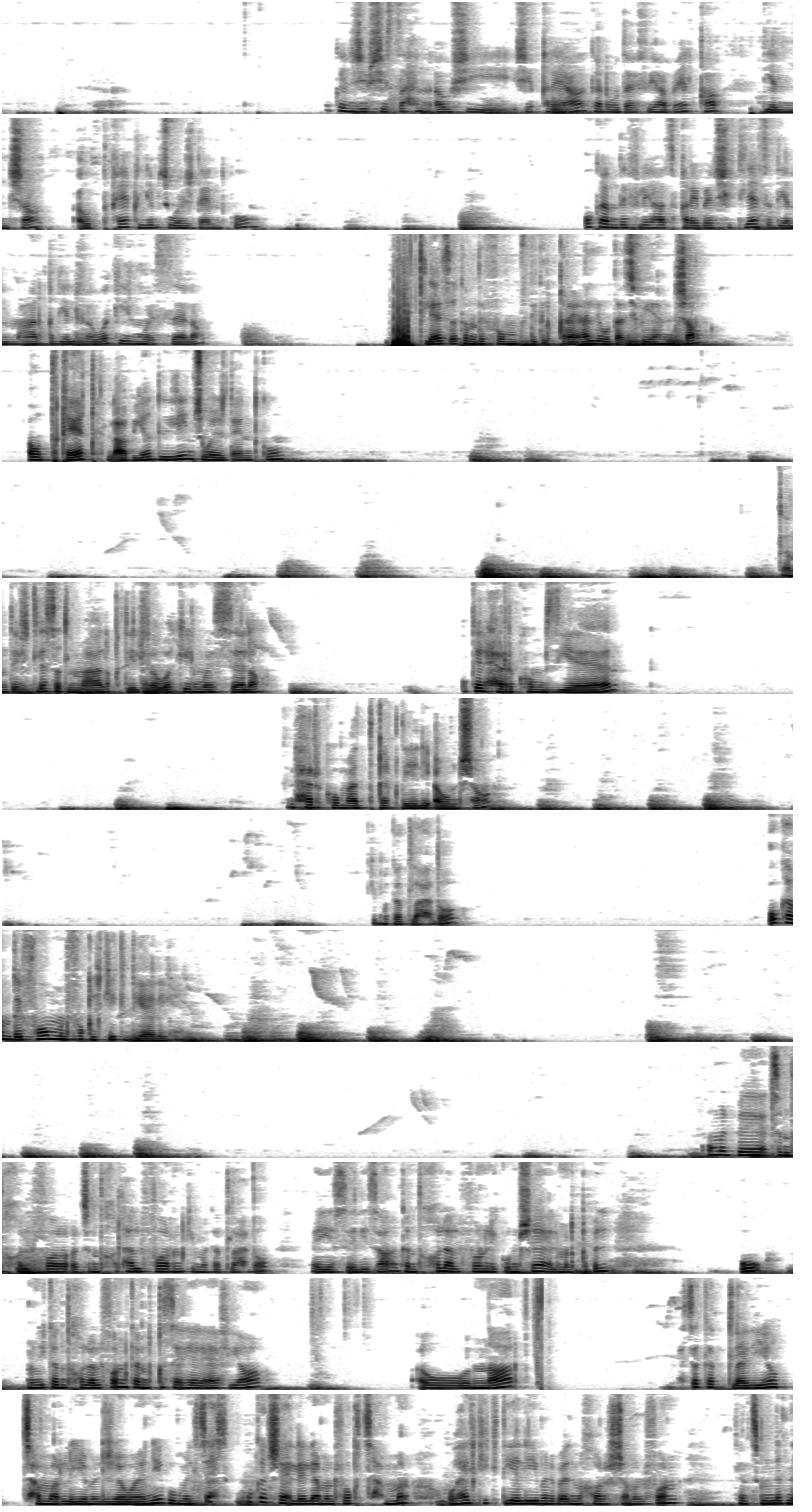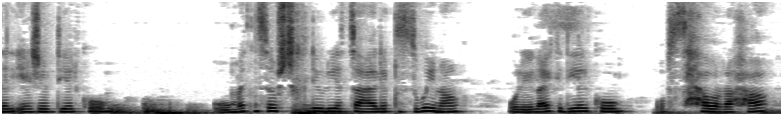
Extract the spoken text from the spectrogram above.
وكنجيب شي صحن أو شي شي قريعة كنوضع فيها معلقه ديال النشا أو الدقيق اللي متواجد عندكم. وكنضيف ليها تقريبا شي ثلاثة ديال المعالق ديال الفواكه المعسلة. ثلاثة كنضيفهم في ديك القريعة اللي وضعت فيها النشا أو الدقيق الأبيض اللي متواجد عندكم. كنضيف ثلاثة المعالق ديال الفواكه المعسلة وكنحركهم مزيان. نحركو مع الدقيق ديالي أو نشا. كما كتلاحظوا. وكنضيفهم من فوق الكيك ديالي. بعد تندخل الفرن تندخلها الفرن كما كتلاحظوا. هي سلسة. كندخلها الفرن اللي يكون مشاعل من قبل. و ملي كندخلها الفرن كنقص عليها العافية. أو النار. حتى كتطلع ليا وتحمر ليا من الجوانب ومن التحت وكنشعل عليها من الفوق تحمر وها الكيك ديالي من بعد ما خرجتها من الفرن كنتمنى تنال الإعجاب ديالكم. وما تنساوش تخليو ليا التعاليق الزوينه ولي لايك ديالكم وبالصحة والراحة.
